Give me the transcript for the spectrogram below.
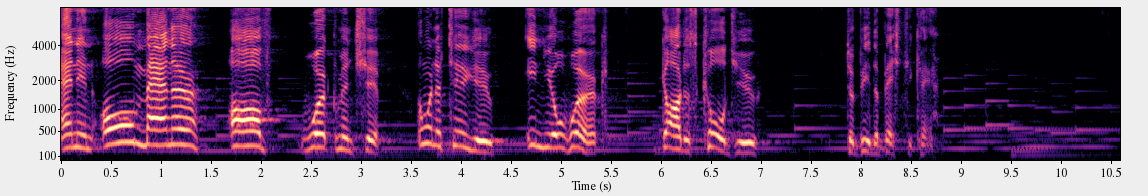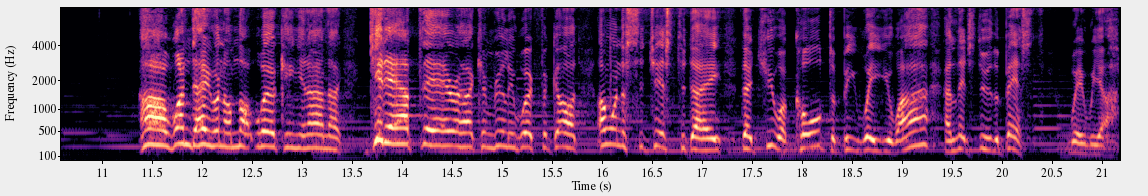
and in all manner of workmanship. I want to tell you, in your work, God has called you to be the best you can. Ah, oh, one day when I'm not working, you know, and I get out there and I can really work for God. I want to suggest today that you are called to be where you are and let's do the best where we are.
